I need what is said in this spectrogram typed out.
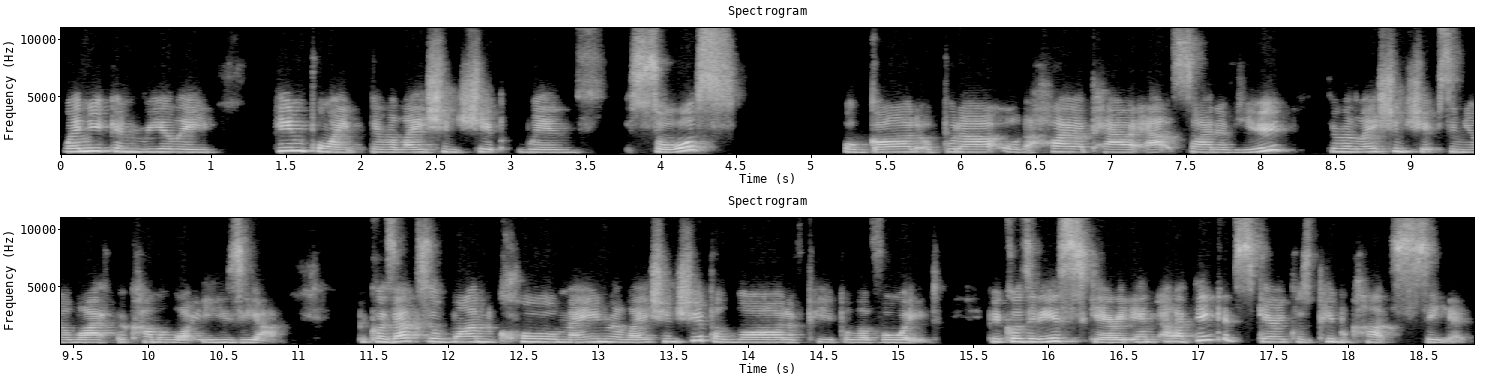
When you can really pinpoint the relationship with source or God or Buddha or the higher power outside of you, the relationships in your life become a lot easier because that's the one core main relationship a lot of people avoid because it is scary. And, I think it's scary because people can't see it.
